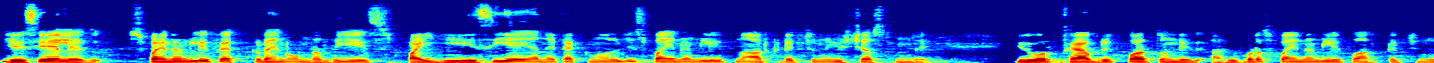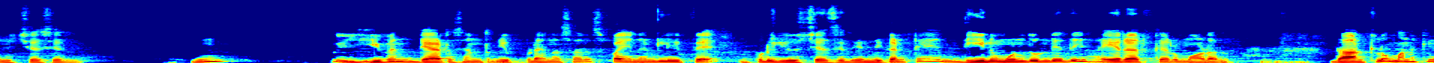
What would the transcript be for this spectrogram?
ఏసీఐ లేదు. స్పైన్ అండ్ లీఫ్ ఎక్కడైనా ఉండదు స్పై ఏసీఐ అనే టెక్నాలజీ స్పైన్ అండ్ లీఫ్ ఆర్కిటెక్చర్ని యూజ్ చేస్తుంది. ఇది వరకు ఫ్యాబ్రిక్ పార్ట్ ఉండేది. అది కూడా స్పైన్ అండ్ లీఫ్ ఆర్కిటెక్చర్ని యూజ్ చేసేది. ఈవెన్ డేటా సెంటర్ ఎప్పుడైనా సరే స్పైన్ అండ్ లీఫే ఇప్పుడు యూజ్ చేసేది. ఎందుకంటే దీని ముందు ఉండేది హైరార్కల్ మోడల్ దాంట్లో మనకి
